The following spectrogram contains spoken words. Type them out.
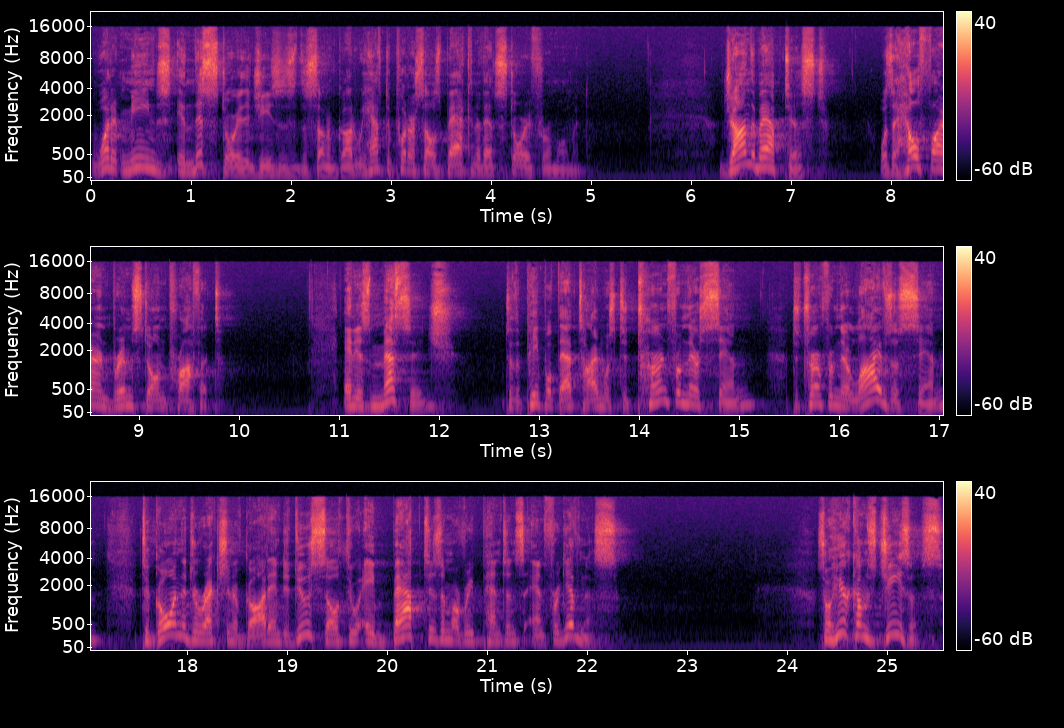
what it means in this story that Jesus is the Son of God, we have to put ourselves back into that story for a moment. John the Baptist was a hellfire and brimstone prophet. And his message to the people at that time was to turn from their sin, to turn from their lives of sin, to go in the direction of God, and to do so through a baptism of repentance and forgiveness. So here comes Jesus.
